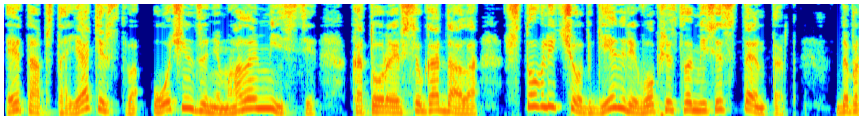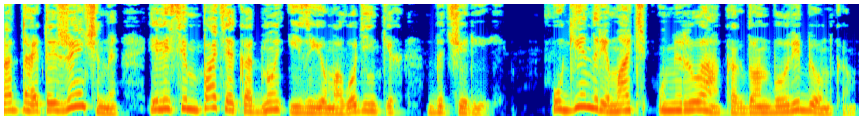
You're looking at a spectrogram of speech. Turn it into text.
Это обстоятельство очень занимало Мисси, которая все гадала, что влечет Генри в общество миссис Стентард, доброта этой женщины или симпатия к одной из ее молоденьких дочерей. У Генри мать умерла, когда он был ребенком,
